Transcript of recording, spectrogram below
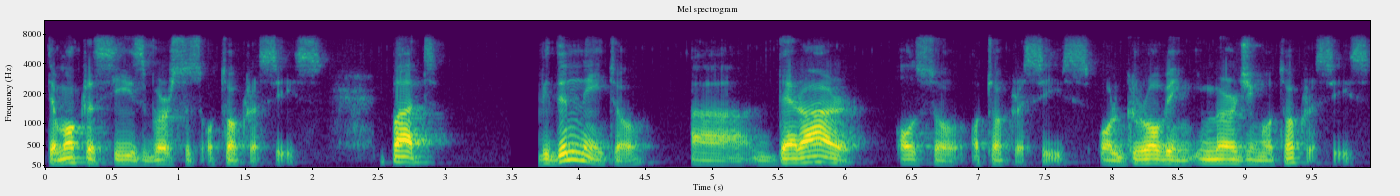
democracies versus autocracies. But within NATO, uh, there are also autocracies or growing emerging autocracies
